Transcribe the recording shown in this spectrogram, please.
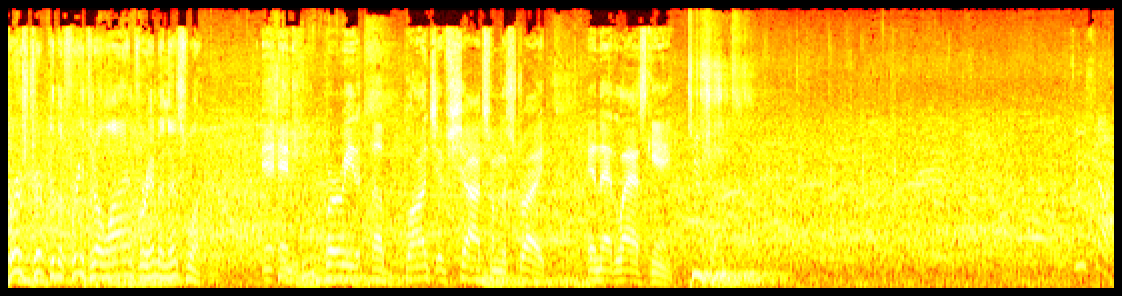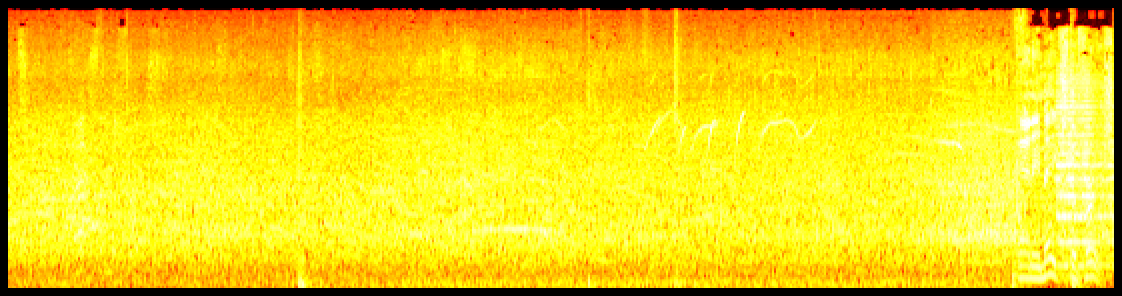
First trip to the free throw line for him in this one. And, and he buried a bunch of shots from the stripe in that last game. Two shots. Two shots. That's on the first. And he makes the first.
